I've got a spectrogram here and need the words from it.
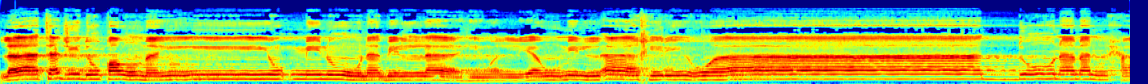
لا تجد قوما يؤمنون بالله واليوم الآخر يوادون من حاد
